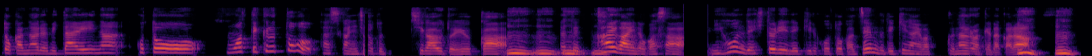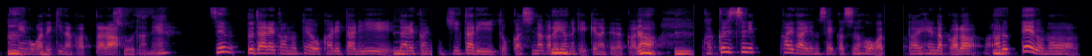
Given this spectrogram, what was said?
とかなるみたいなことを思ってくると、確かにちょっと違うというか、だってうん海外のがさ、日本で一人でできることが全部できないわくなるわけだから、うんうんうん言語ができなかったら、そうだね。全部誰かの手を借りたり、うん誰かに聞いたりとかしながらやんなきゃいけないわけだから、確実に海外での生活の方が大変だから、うんある程度の、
